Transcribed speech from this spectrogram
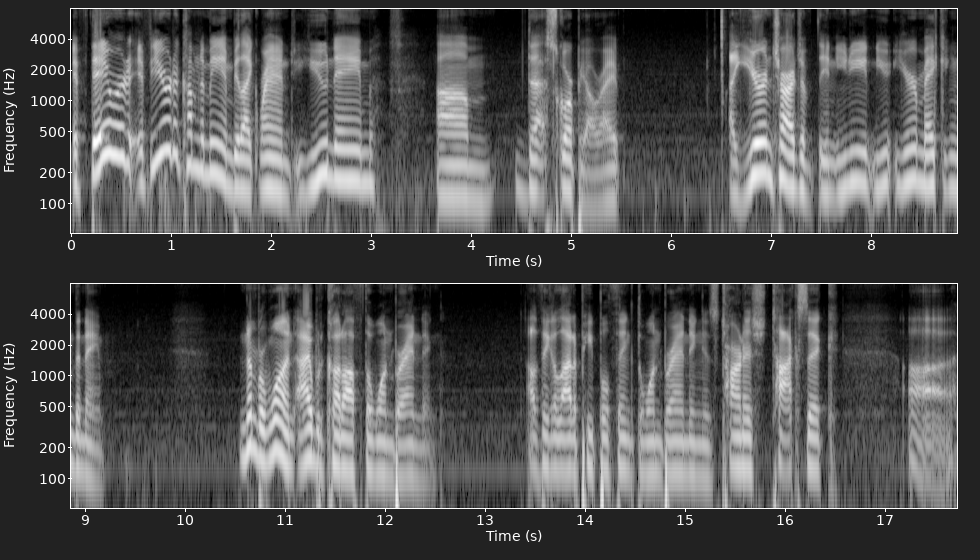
if they were, if you were to come to me and be like, Rand, you name um, the Scorpio, right? Like you're in charge of, you need, you, you're making the name. Number one, I would cut off the one branding. I think a lot of people think the one branding is tarnished, toxic. Uh,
